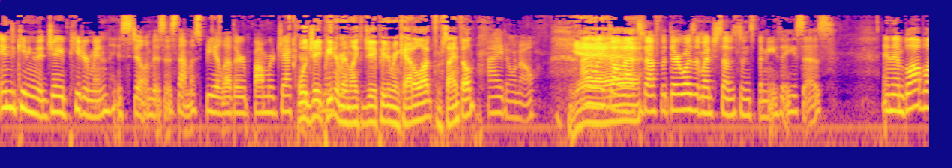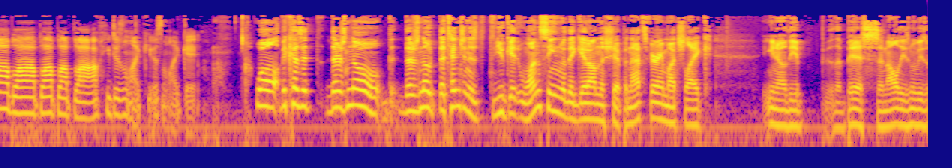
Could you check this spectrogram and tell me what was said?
indicating that J. Peterman is still in business. That must be a leather bomber jacket. Well, Jay maker. Peterman, like the J. Peterman catalog from Seinfeld. I don't know. Yeah. I liked all that stuff, but there wasn't much substance beneath it. He says, and then blah blah blah blah blah blah. He doesn't like. He doesn't like it. Well, because it there's no there's no the tension is you get one scene where they get on the ship, and that's very much like you know the the abyss and all these movies.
